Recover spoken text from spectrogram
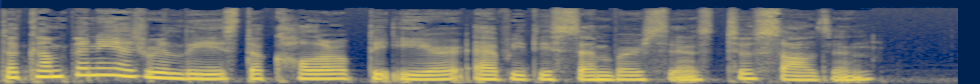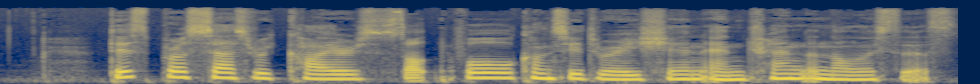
The company has released the color of the year every December since 2000. This process requires thoughtful consideration and trend analysis.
